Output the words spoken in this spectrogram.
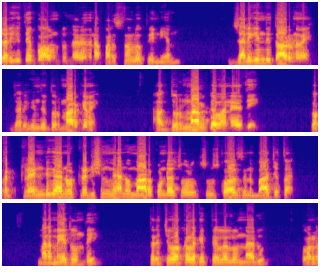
జరిగితే బాగుంటుంది అనేది నా పర్సనల్ ఒపీనియన్. జరిగింది దారుణమే జరిగింది దుర్మార్గమే. ఆ దుర్మార్గం అనేది ఒక ట్రెండ్ గాను ట్రెడిషన్ గాను మారకుండా చూ చూసుకోవాల్సిన బాధ్యత మన మీద ఉంది. ప్రతి ఒక్కళ్ళకి పిల్లలు ఉన్నారు. వాళ్ళ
